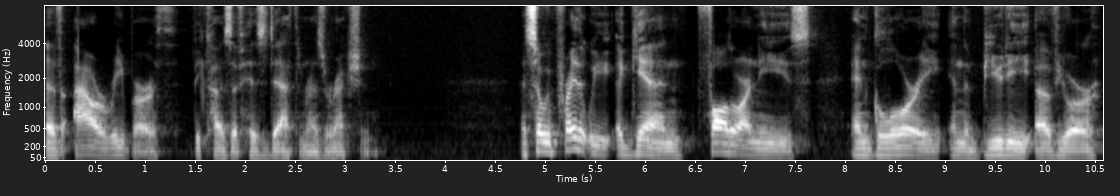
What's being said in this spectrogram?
of our rebirth because of his death and resurrection. And so we pray that we again fall to our knees and glory in the beauty of your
